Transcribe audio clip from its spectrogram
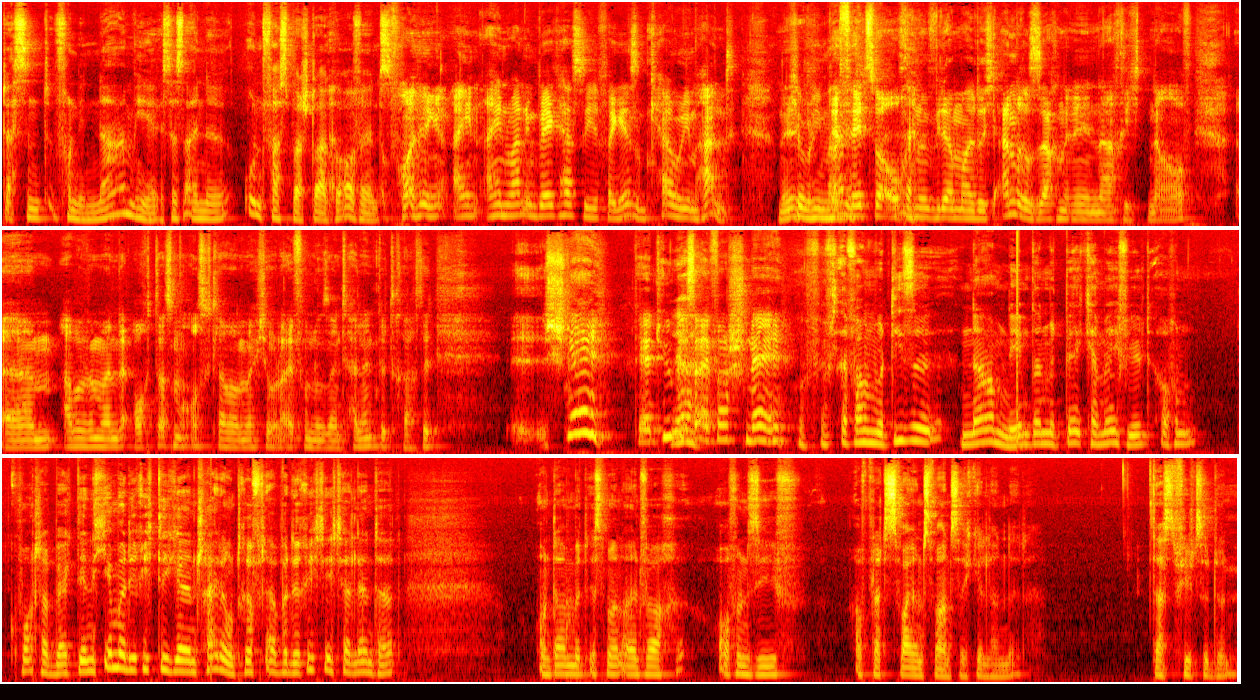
Das sind von den Namen her ist das eine unfassbar starke Offense. vor allen Dingen ein, ein Running Back hast du hier vergessen, Kareem Hunt. Ne? Kareem Der Hunt. fällt zwar auch nur wieder mal durch andere Sachen in den Nachrichten auf, ähm, aber wenn man auch das mal ausklammern möchte und einfach nur sein Talent betrachtet, äh, schnell, der Typ Ja. ist einfach schnell. Einfach nur diese Namen nehmen, dann mit Baker Mayfield auch ein Quarterback, der nicht immer die richtige Entscheidung trifft, aber der richtig Talent hat. Und damit ist man einfach offensiv auf Platz 22 gelandet. Das ist viel zu dünn.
